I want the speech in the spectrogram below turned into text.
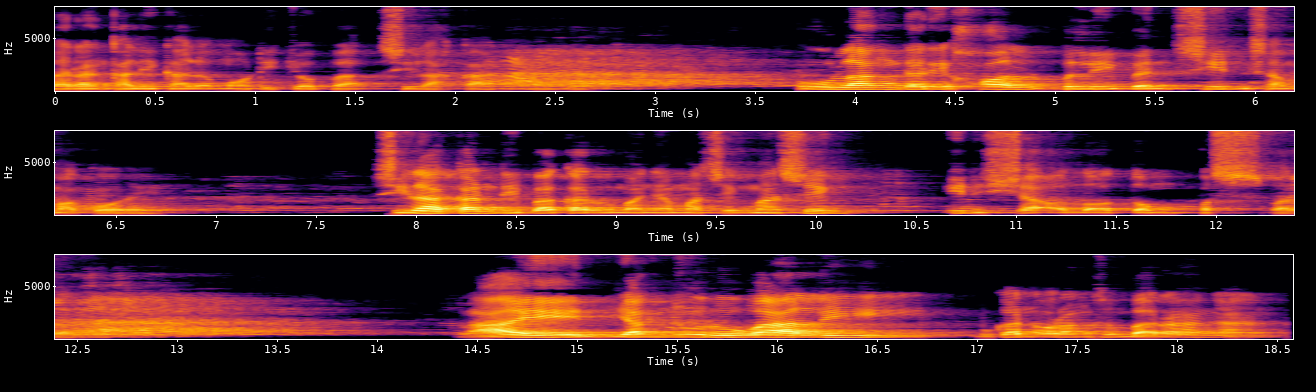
Barangkali kalau mau dicoba silahkan. Pulang dari hall beli bensin sama korek. Silakan dibakar rumahnya masing-masing. Insya Allah tompes para Lain yang nyuruh wali, bukan orang sembarangan.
